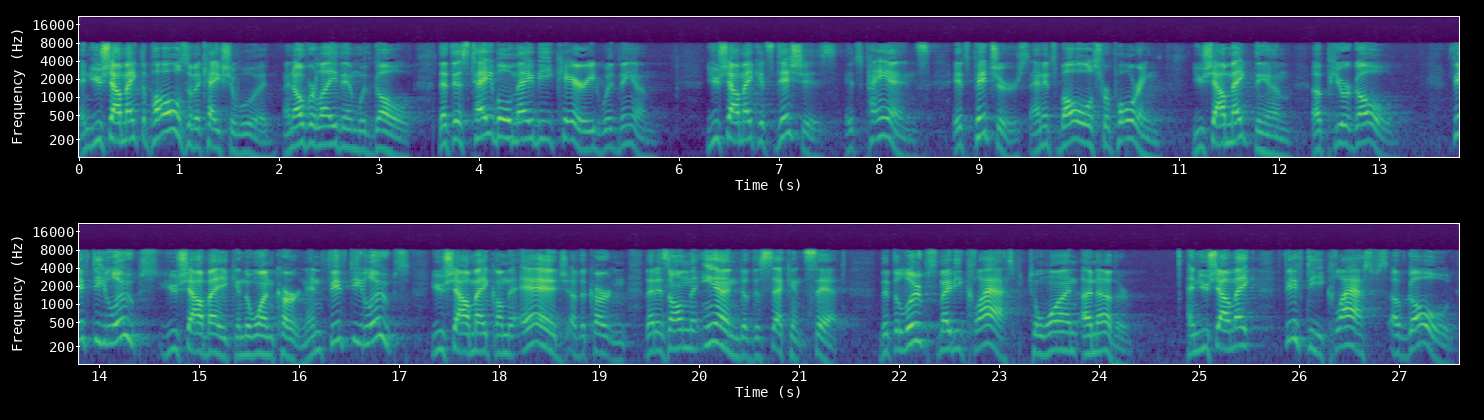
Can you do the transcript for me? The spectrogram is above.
and you shall make the poles of acacia wood and overlay them with gold, that this table may be carried with them. You shall make its dishes, its pans, its pitchers, and its bowls for pouring. You shall make them of pure gold. Fifty loops you shall make in the one curtain, and fifty loops you shall make on the edge of the curtain that is on the end of the second set, that the loops may be clasped to one another. And you shall make fifty clasps of gold,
